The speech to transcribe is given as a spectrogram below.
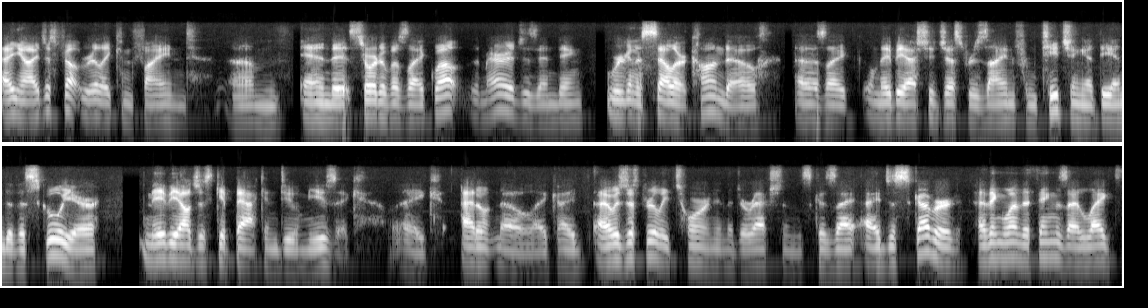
I, you know I just felt really confined. Um, and it sort of was like, well, the marriage is ending. We're going to sell our condo. I was like, well, maybe I should just resign from teaching at the end of the school year. Maybe I'll just get back and do music like i don't know. Like i i was just really torn in the directions because i i discovered i think one of the things i liked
